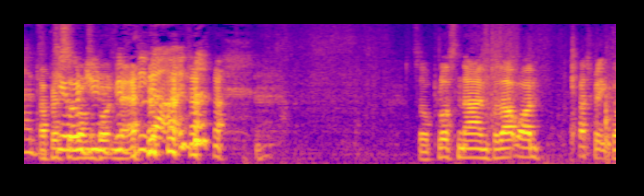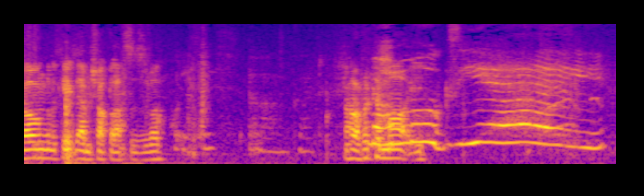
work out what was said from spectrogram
I pressed the wrong button 259. there. so plus nine for that one. That's pretty cool. I'm gonna keep them shot glasses as well. what is this? Oh, oh god. Oh, Rick and More Morty. mugs, yay!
